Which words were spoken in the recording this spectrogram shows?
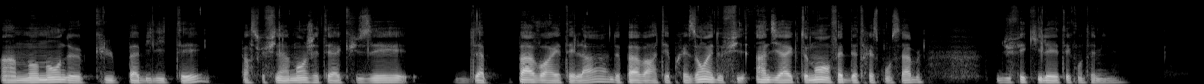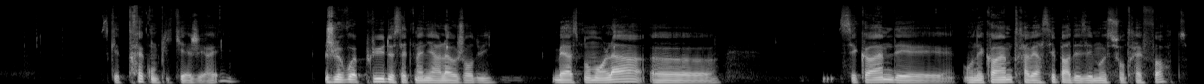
un moment de culpabilité parce que finalement, j'étais accusé de pas avoir été là, de pas avoir été présent et indirectement en fait d'être responsable du fait qu'il ait été contaminé. Ce qui est très compliqué à gérer. Je le vois plus de cette manière-là aujourd'hui, mais à ce moment-là, euh, quand même des, on est quand même traversé par des émotions très fortes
